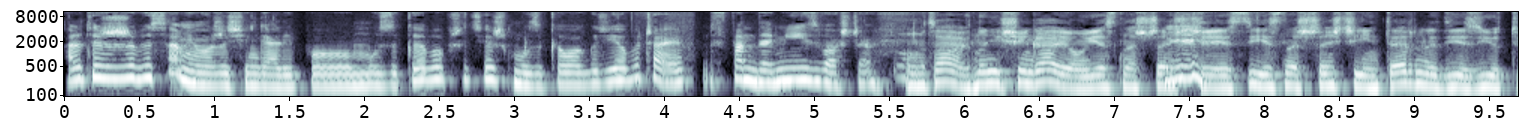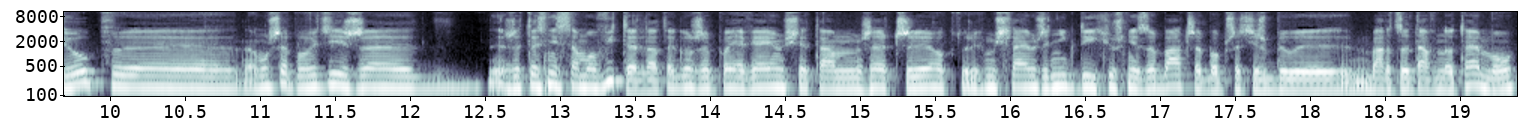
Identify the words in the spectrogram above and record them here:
ale też, żeby sami może sięgali po muzykę, bo przecież muzyka łagodzi obyczaje. W pandemii zwłaszcza. No tak, no niech sięgają. Jest na szczęście, jest, jest na szczęście internet, jest YouTube. E, no muszę powiedzieć, że, że to jest niesamowite, dlatego że pojawiają się tam rzeczy, o których myślałem, że nigdy ich już nie zobaczę, bo przecież były bardzo dawno temu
